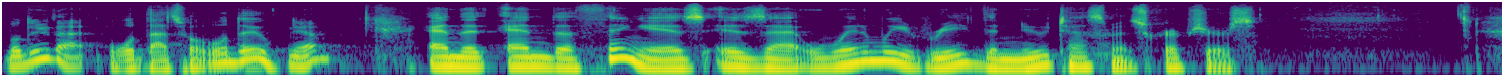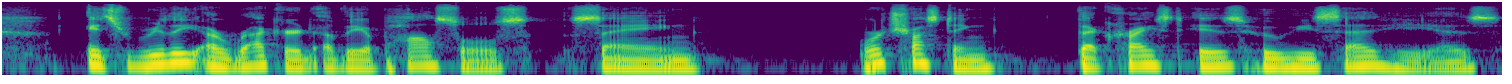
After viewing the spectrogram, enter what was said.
We'll do that. well, that's what we'll do. Yep. And the and the thing is is that when we read the New Testament scriptures, it's really a record of the apostles saying, we're trusting that Christ is who he said he is.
